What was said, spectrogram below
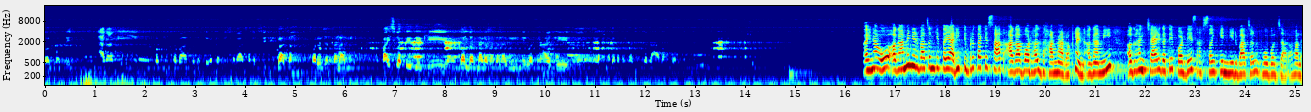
दलमध्ये आगामी प्रतिसभा सदस्य र प्रतिसभा सदस्य निर्वाचन प्रयोजनका लागि बाइस गतेदेखि दल दर्ता गर्नका लागि निर्वाचन आयोगले अहिना ओ आगामी निर्वाचन के तैयारी तीव्रता साथ आगा बढ़ल धारणा रखलनि। आगामी अगहन चारि गते प्रदेश आ संघ के निर्वाचन होबऽ जा रहल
